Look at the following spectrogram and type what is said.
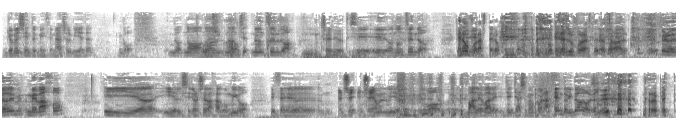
Yo me siento y me dice, ¿me das el billete? Digo, no, no, Pues, no, no, oh. enti- no entiendo. ¿En serio, tío? Sí, no entiendo. Era un forastero. Eras un forastero, chaval. Pero entonces me bajo y, eh, y el señor se baja conmigo. Dice, eh, "Ense- enséñame el billete. Digo, vale, vale, ya, ya se me fue el acento y todo. De repente.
